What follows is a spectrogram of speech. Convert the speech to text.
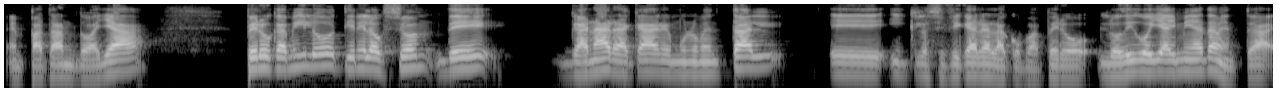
empatando allá. Pero Camilo tiene la opción de ganar acá en el Monumental eh, y clasificar a la Copa. Pero lo digo ya inmediatamente. ¿ah?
